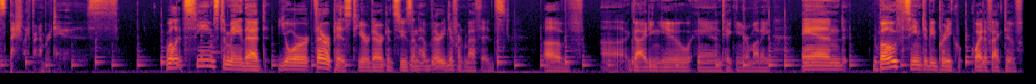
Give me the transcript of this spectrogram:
Especially for number twos. Well, it seems to me that your therapist here, Derek and Susan, have very different methods of uh, guiding you and taking your money, and both seem to be pretty qu- quite effective.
